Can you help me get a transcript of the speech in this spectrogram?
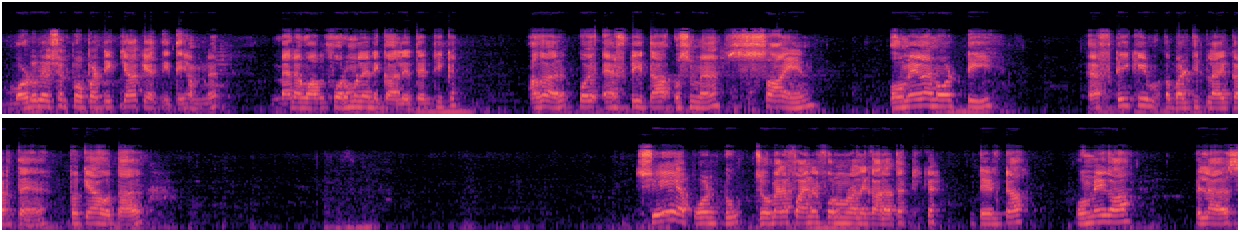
मॉडुलेशन प्रॉपर्टी क्या कहती थी हमने? मैंने वहाँ पे फॉर्मूले निकाले थे, ठीक है? अगर कोई एफ़ टी था, उसमें sine omega nought T F T की मल्टीप्लाई करते हैं तो क्या होता है? जे अपॉन टू जो मैंने फाइनल फॉर्मूला निकाला था, ठीक है? Delta omega plus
